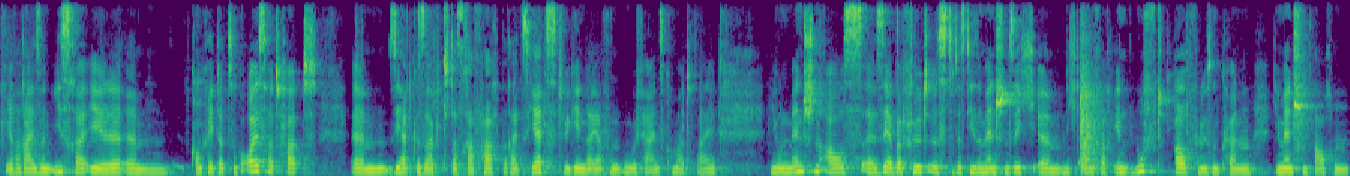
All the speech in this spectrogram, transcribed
auf ihrer Reise in Israel ähm, konkret dazu geäußert hat. Ähm, sie hat gesagt, dass Rafah bereits jetzt, wir gehen da ja von ungefähr 1,3 Millionen Menschen aus, äh, sehr überfüllt ist, dass diese Menschen sich ähm, nicht einfach in Luft auflösen können. Die Menschen brauchen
